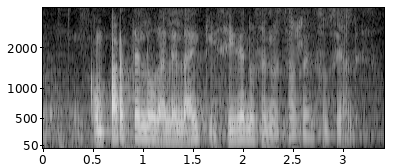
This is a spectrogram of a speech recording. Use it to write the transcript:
compártelo, dale like y síguenos en nuestras redes sociales.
